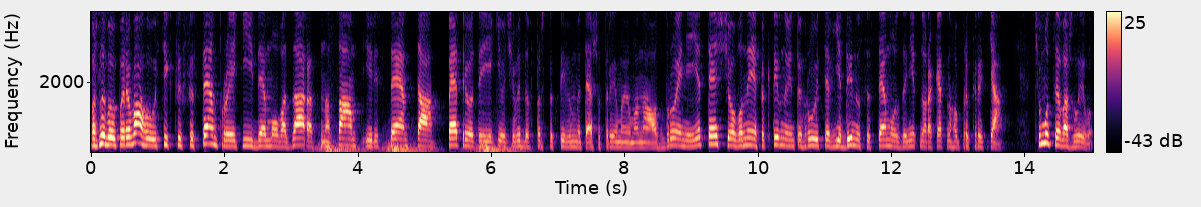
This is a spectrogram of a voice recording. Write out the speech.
Важливою перевагою усіх цих систем, про які йде мова зараз, на САМС, Ірісте та Петріоти, які очевидно в перспективі ми теж отримаємо на озброєння, є те, що вони ефективно інтегруються в єдину систему зенітно-ракетного прикриття. Чому це важливо?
